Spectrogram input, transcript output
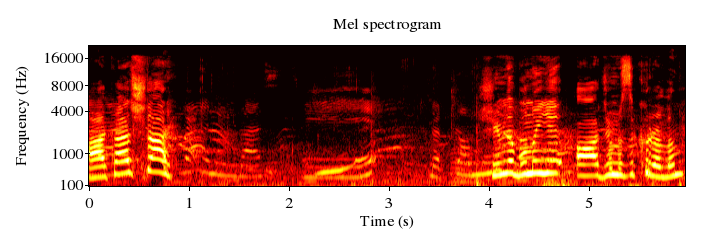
Arkadaşlar şimdi bunu ye- ağacımızı kıralım.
